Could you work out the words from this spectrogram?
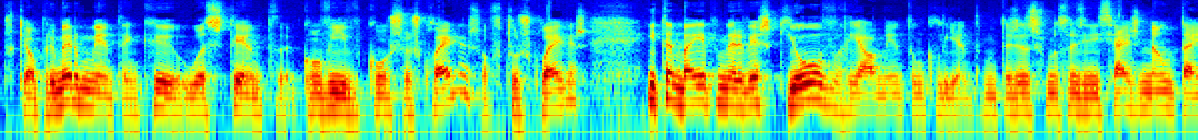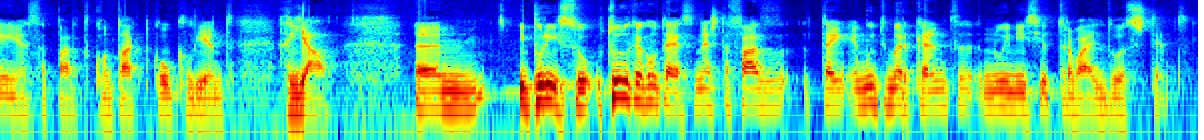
Porque é o primeiro momento em que o assistente convive com os seus colegas, ou futuros colegas, e também é a primeira vez que houve realmente um cliente. Muitas vezes as formações iniciais não têm essa parte de contacto com o cliente real. Um, e por isso, tudo o que acontece nesta fase tem, é muito marcante no início de trabalho do assistente.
